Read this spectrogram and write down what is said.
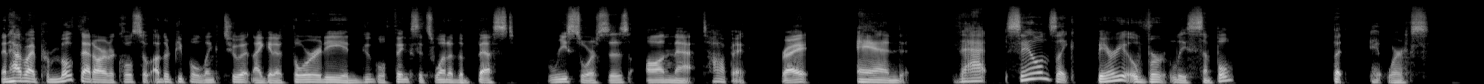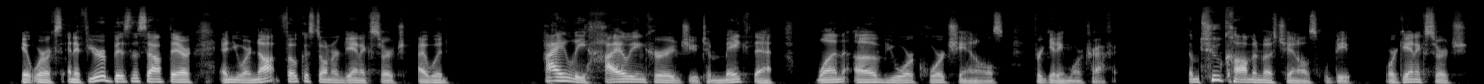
Then how do I promote that article so other people link to it and I get authority and Google thinks it's one of the best resources on that topic, right? And that sounds like very overtly simple, but it works. It works. And if you're a business out there and you are not focused on organic search, I would highly, highly encourage you to make that one of your core channels for getting more traffic. The two common most channels would be organic search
